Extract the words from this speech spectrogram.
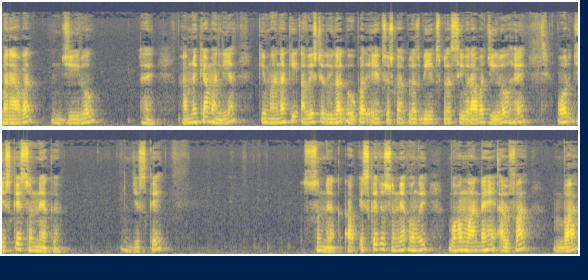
बराबर ज़ीरो है। हमने क्या मान लिया कि माना कि अविष्ट द्विघात बहुपद A X square plus B X plus C बराबर ज़ीरो है और जिसके शून्यक, जिसके शून्यक अब इसके जो शून्यक होंगे, वो हम मान रहे हैं अल्फ़ा व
